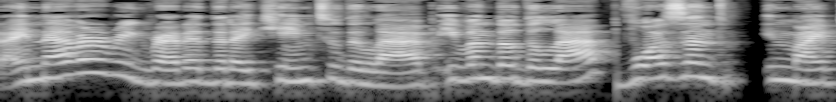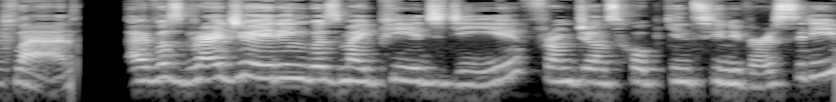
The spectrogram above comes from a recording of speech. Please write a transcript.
I never regretted that I came to the lab, even though the lab wasn't in my plan. I was graduating with my PhD from Johns Hopkins University,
